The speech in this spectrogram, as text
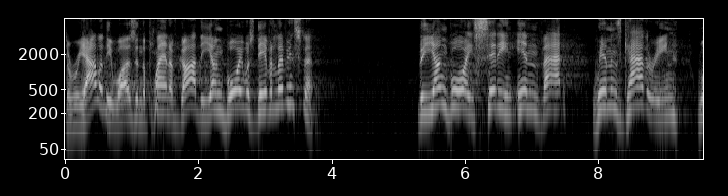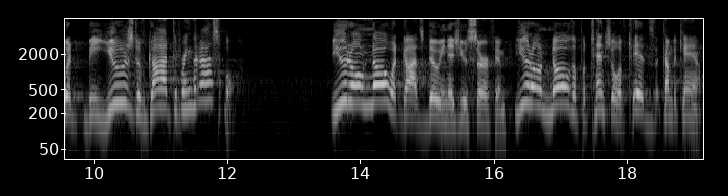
The reality was, in the plan of God, the young boy was David Livingstone. The young boy sitting in that women's gathering would be used of God to bring the gospel. You don't know what God's doing as you serve Him. You don't know the potential of kids that come to camp,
